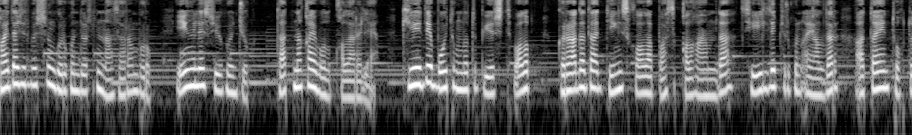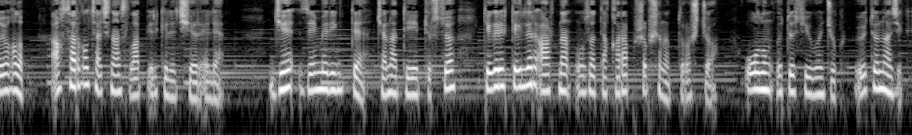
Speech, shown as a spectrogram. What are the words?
кайда жүрбөсүн көргөндөрдүн назарын буруп эң эле сүйгөнчүк татынакай болуп калар эле. Кээде бойтуңдотуп ээрчитип алып градада деңиз кылалап басып калганымда сейилдеп жүргөн аялдар атайын токтой калып ак саргыл чачынан сылап эркелетишер эле. Же земерингде чана тээп жүрсө тегеректегилер артынан узата карап шыпшынып турушчу уулуң өтө сүйгөнчүк өтө назик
